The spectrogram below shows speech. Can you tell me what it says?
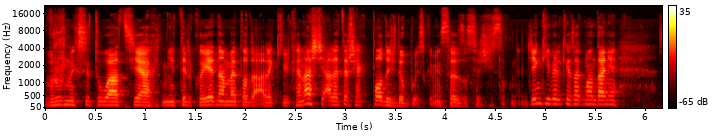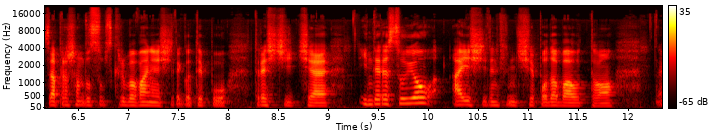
w różnych sytuacjach, nie tylko jedna metoda, ale kilkanaście, ale też jak podejść do błysku, więc to jest dosyć istotne. Dzięki wielkie za oglądanie. Zapraszam do subskrybowania, jeśli tego typu treści Cię interesują, a jeśli ten film Ci się podobał, to yy,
